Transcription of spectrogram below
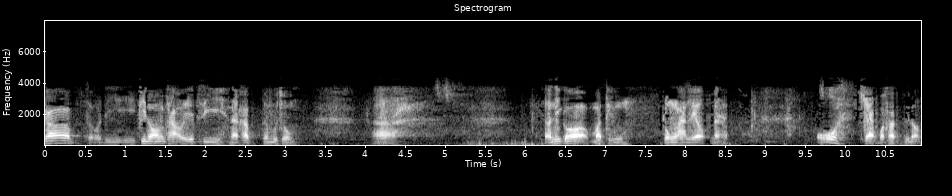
ครับ สวัสดีพี่น้องชาวเอฟซีนะครับท่านผู้ชม อ่า ตอนนี้ก็มาถึงโรงงานแล้วนะครับ โอ้แคบปะครับพี่น้อง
